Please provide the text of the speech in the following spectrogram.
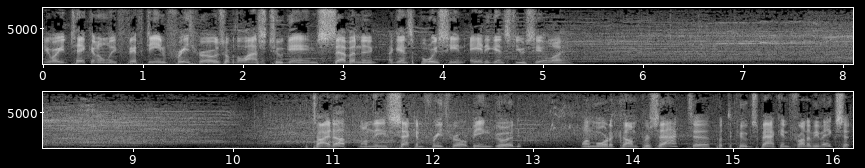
BYU taken only 15 free throws over the last two games, seven against Boise and eight against UCLA. Tied up on the second free throw, being good. One more to come for Zach to put the Cougs back in front if he makes it.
